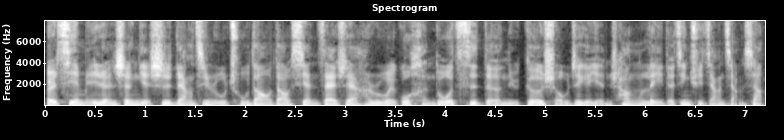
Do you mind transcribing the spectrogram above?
而且《美丽人生》也是梁静茹出道到现在，虽然她入围过很多次的女歌手这个演唱类的金曲奖奖项，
